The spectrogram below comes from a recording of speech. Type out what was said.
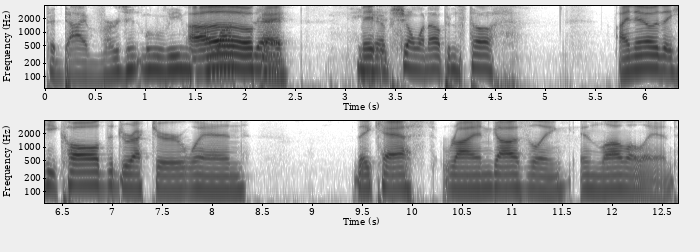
the Divergent movie. when I Oh, watched okay. that. He Maybe kept showing up and stuff. I know that he called the director when they cast Ryan Gosling in La La Land.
